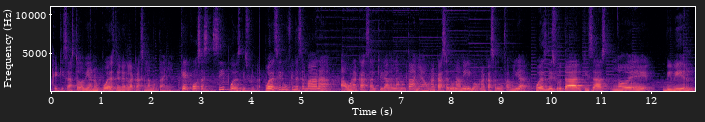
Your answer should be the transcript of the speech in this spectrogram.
que quizás todavía no puedes tener la casa en la montaña. ¿Qué cosas sí puedes disfrutar? Puedes ir un fin de semana a una casa alquilada en la montaña, a una casa de un amigo, a una casa de un familiar. Puedes disfrutar quizás no de vivir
